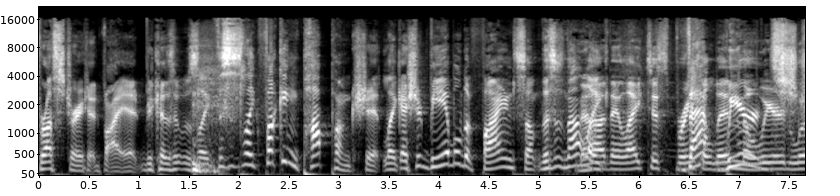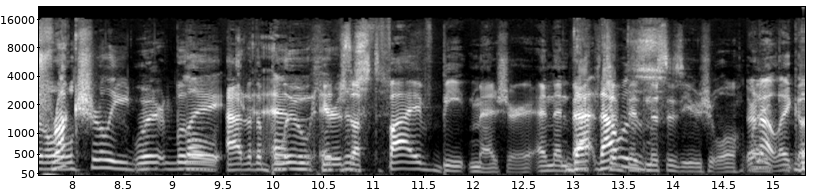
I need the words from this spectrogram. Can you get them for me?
frustrated by it because it was like this is like fucking pop punk shit. Like I should be able to find some. This is not No, like they like to sprinkle that in weird, the weird little structurally weird little like, out of the blue. and it Here's just- a five beat measure, and then That- back that to was- business as usual. They're not like that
